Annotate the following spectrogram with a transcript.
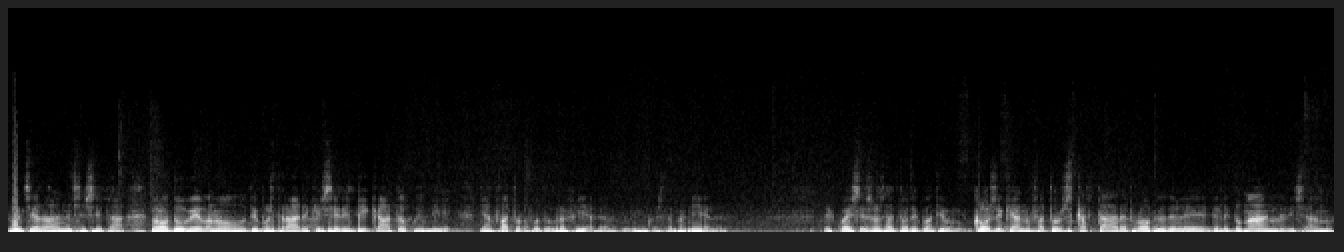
non c'era la necessità, però dovevano dimostrare che si era impiccato, quindi gli hanno fatto la fotografia in questa maniera. E queste sono state tutte quante cose che hanno fatto scattare proprio delle, delle, domande, diciamo.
